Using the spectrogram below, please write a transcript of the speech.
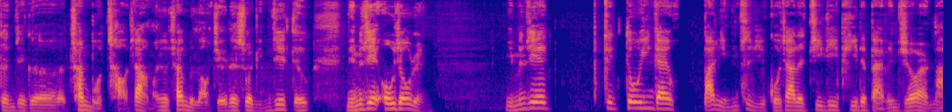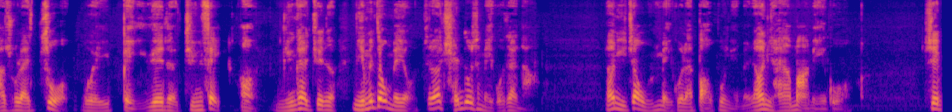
跟这个川普吵架嘛，因为川普老觉得说，你们这些德，你们这些欧洲人，你们这些都都应该。把你们自己国家的 GDP 的百分之二拿出来作为北约的军费啊！你应该觉得你们都没有，主要钱都是美国在拿，然后你叫我们美国来保护你们，然后你还要骂美国，所以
